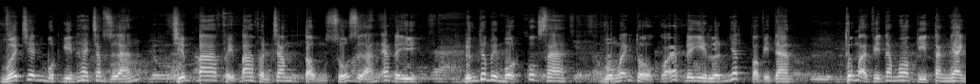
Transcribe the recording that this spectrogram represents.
Với trên 1.200 dự án, chiếm 3,3% tổng số dự án FDI, đứng thứ 11 quốc gia, vùng lãnh thổ có FDI lớn nhất vào Việt Nam. Thương mại Việt Nam-Hoa Kỳ tăng nhanh,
